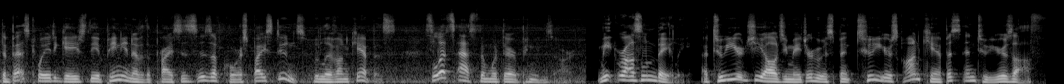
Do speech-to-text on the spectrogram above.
The best way to gauge the opinion of the prices is of course by students who live on campus, so let's ask them what their opinions are. Meet Rosalind Bailey, a two-year geology major who has spent two years on campus and two years off.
